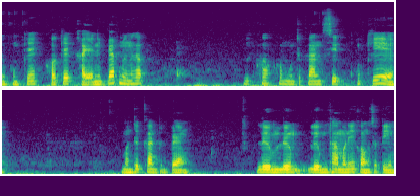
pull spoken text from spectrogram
ดี๋ยวผมแก้ขอแก้ไขอันนี้แป๊บหนึ่งนะครับวิเคราะห์ข้อมูลจากการสิทธิ์โอเคบันทึกการเปลี่ยนแปลง ลืมลืมลืมทำอันนี้ของสตรีม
